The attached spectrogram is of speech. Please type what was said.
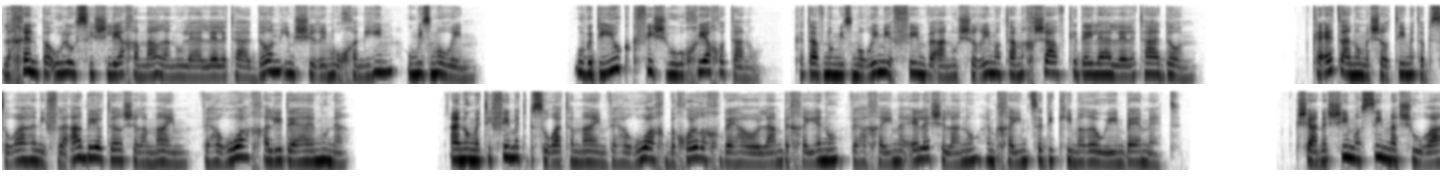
לכן פאולוס השליח אמר לנו להלל את האדון עם שירים רוחניים ומזמורים. ובדיוק כפי שהוא הוכיח אותנו, כתבנו מזמורים יפים ואנו שרים אותם עכשיו כדי להלל את האדון. כעת אנו משרתים את הבשורה הנפלאה ביותר של המים והרוח על ידי האמונה. אנו מטיפים את בשורת המים והרוח בכל רחבי העולם בחיינו, והחיים האלה שלנו הם חיים צדיקים הראויים באמת. כשאנשים עושים משהו רע,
